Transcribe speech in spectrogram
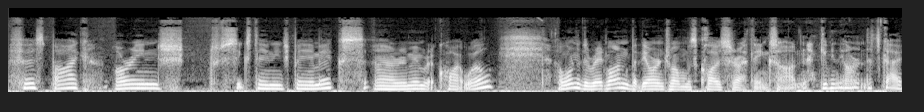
first bike, orange 16 inch BMX. I remember it quite well. I wanted the red one, but the orange one was closer, I think. So, oh, give me the orange, let's go.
